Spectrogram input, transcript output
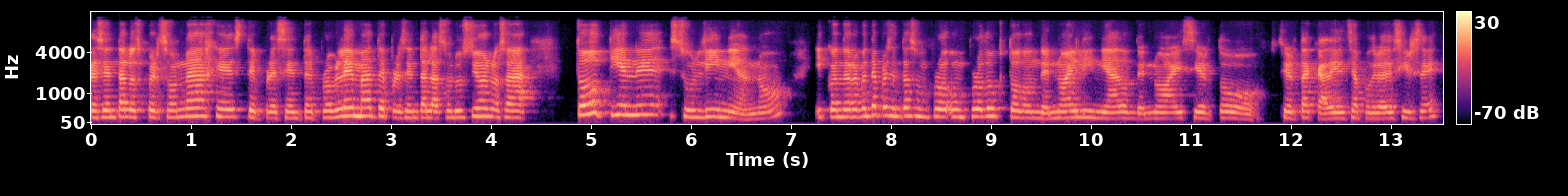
presenta los personajes, te presenta el problema, te presenta la solución, o sea, todo tiene su línea, ¿no? Y cuando de repente presentas un, producto donde no hay línea, donde no hay cierto, cierta cadencia, podría decirse,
